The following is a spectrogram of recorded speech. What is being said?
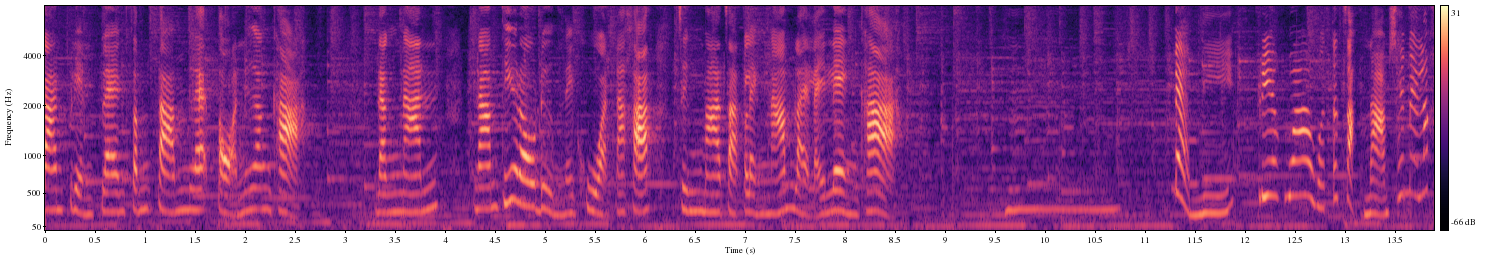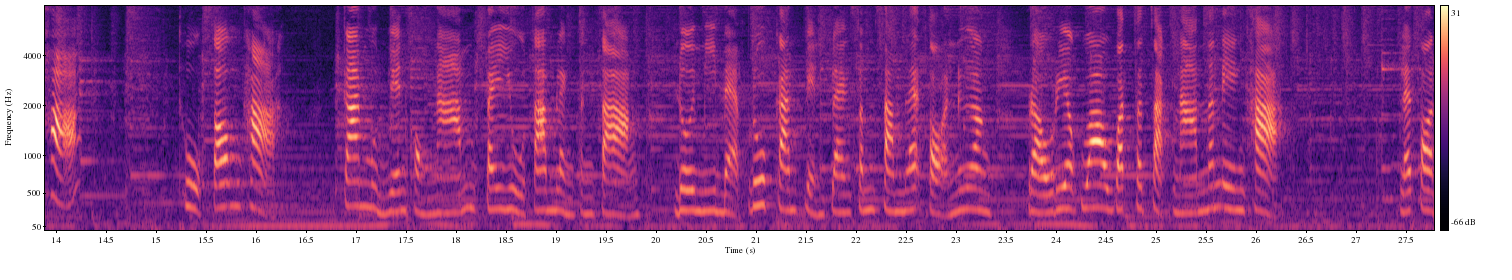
การเปลี่ยนแปลงซ้ำๆและต่อเนื่องค่ะ ดังนั้นน้ำที่เราดื่มในขวดนะคะ จึงมาจากแหล่งน้ำหลายๆ แหล่งค่ะอืมแบบนี้เรียกว่าวัตจักรน้ำใช่ไหมล่ะคะ ถูกต้องค่ะ การหมุนเวียนของน้ำไปอยู่ตามแหล่งต่างๆ โดยมีแบบรูปการเปลี่ยนแปลงซ้ำๆและต่อเนื่อง เราเรียกว่าวัฏจักรน้ำนั่นเองค่ะ และตอน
